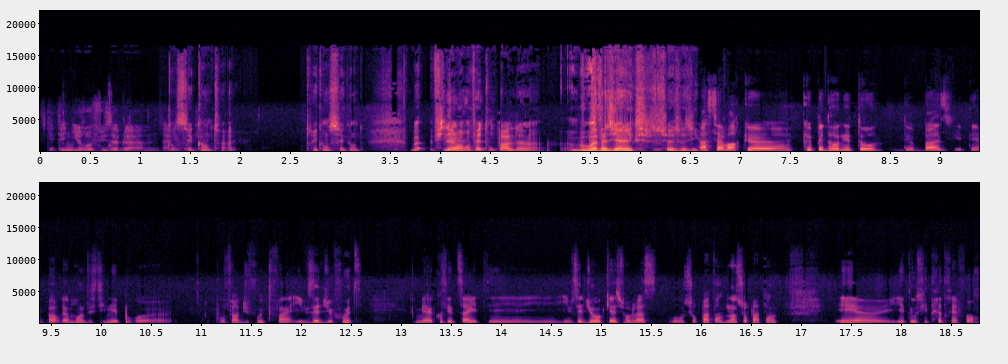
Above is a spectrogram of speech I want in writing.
qui était mm. irrefusable à, à Conséquente, ouais très conséquente. Bah, finalement, en fait, on parle d'un. Ouais, vas-y, Alex, vas-y. À savoir que, que Pedro Neto, de base, il n'était pas vraiment destiné pour, euh, pour faire du foot. Enfin, il faisait du foot, mais à côté de ça, il, était... il faisait du hockey sur glace ou sur patin. Non, sur patin. Et euh, il était aussi très, très fort.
